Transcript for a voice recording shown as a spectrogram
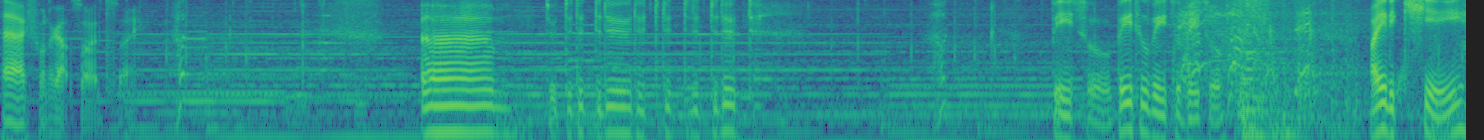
Uh, if you want to go outside, so. Um. Beetle, beetle, beetle, beetle. I need a key.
